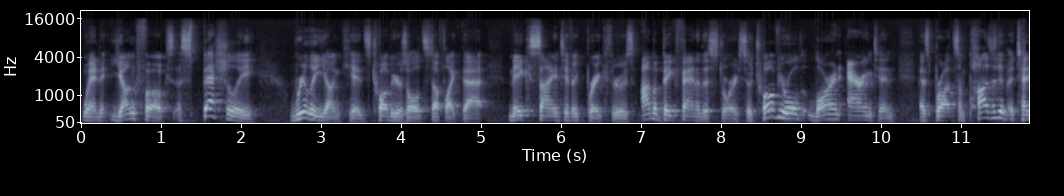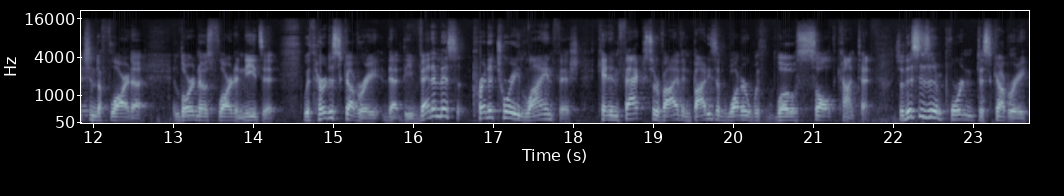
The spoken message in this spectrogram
when young folks, especially really young kids, 12 years old, stuff like that, make scientific breakthroughs. I'm a big fan of this story. So 12-year-old Lauren Arrington has brought some positive attention to Florida, and Lord knows Florida needs it, with her discovery that the venomous predatory lionfish can in fact survive in bodies of water with low salt content. So this is an important discovery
